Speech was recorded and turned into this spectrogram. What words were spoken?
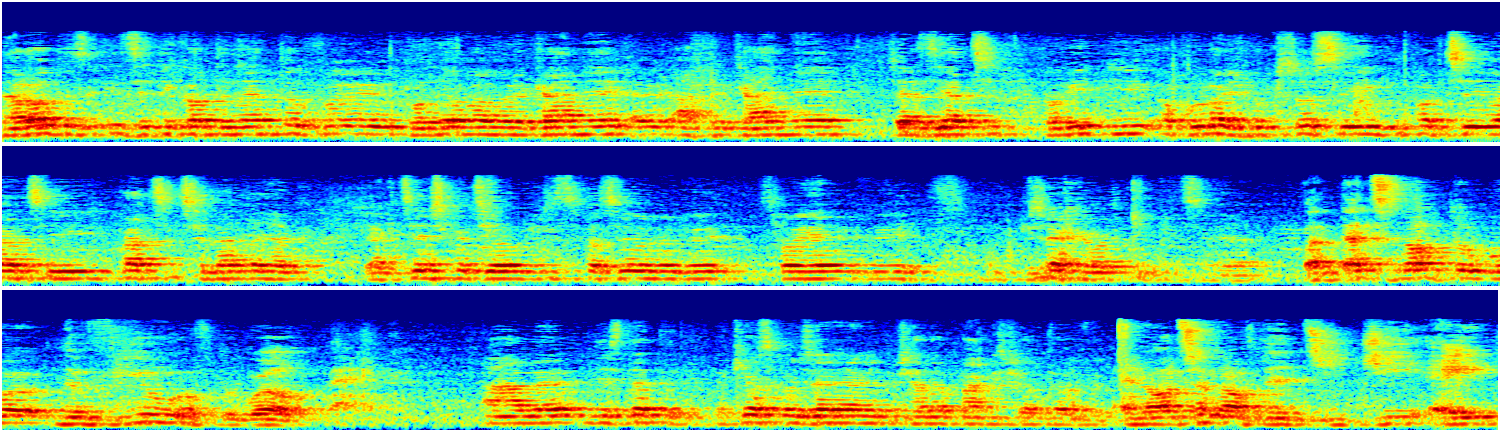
narody z, z innych kontynentów, y, południowoamerykanie, y, Afrykanie czy Azjaci powinni opływać luksusy i odpoczywać i patrzeć na to, jak, jak ciężko ci Europejczycy pracują, żeby swoje y, grzechy odkupić. But that's not the, the view of the World Bank, Ale niestety takiego spojrzenia nie posiada Bank Światowy. and also not the G- G8,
